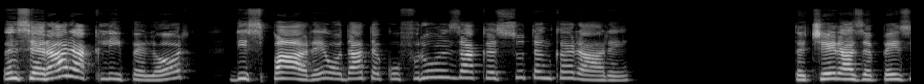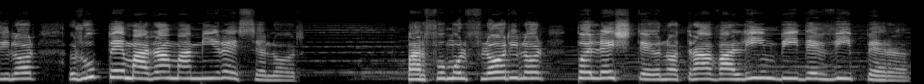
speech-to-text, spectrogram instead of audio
Înserarea clipelor dispare odată cu frunza căsută în cărare. Tăcerea zăpezilor rupe marama mireselor. Parfumul florilor pălește în otrava limbii de viperă.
